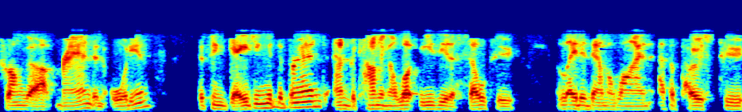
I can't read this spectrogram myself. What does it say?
stronger brand and audience that's engaging with the brand and becoming a lot easier to sell to later down the line as opposed to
